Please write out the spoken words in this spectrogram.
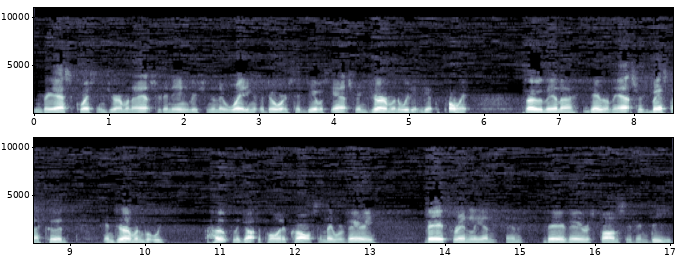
They asked a question in German. I answered in English, and then they were waiting at the door and said, "Give us the answer in German." We didn't get the point, so then I gave them the answer as best I could in German, but we hopefully got the point across. And they were very, very friendly and, and very, very responsive indeed.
